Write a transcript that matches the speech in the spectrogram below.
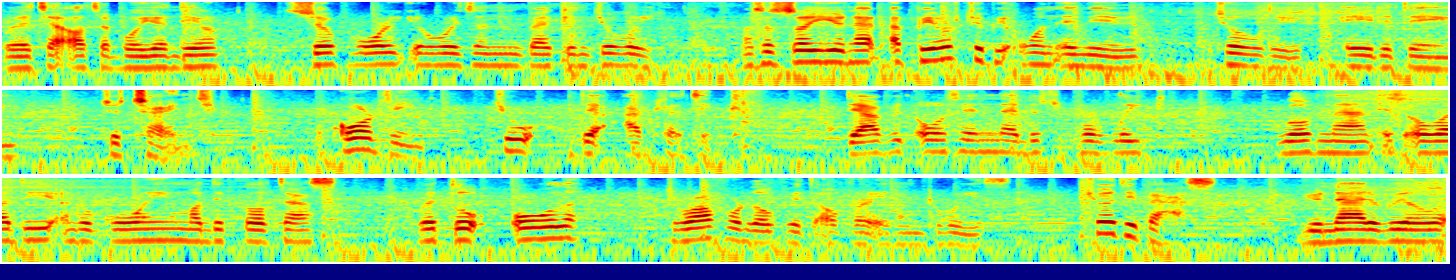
with Altay Bayindir suffering a recent back injury. Manchester United appear to be on a mood to leave anything to change, according to the Athletic. David Olsen at the Super League Goldman is already undergoing medical tests with the all Trafford of it over in Greece. Should he pass, United will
